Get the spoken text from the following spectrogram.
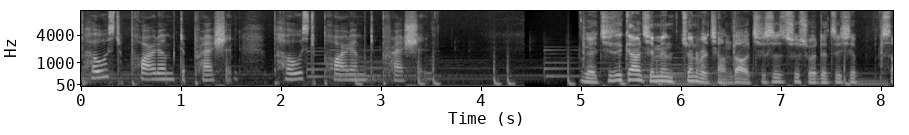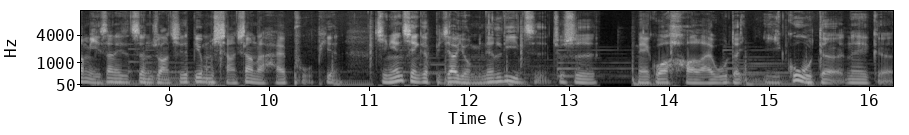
，postpartum depression，postpartum depression。OK，其实刚刚前面 Jennifer 讲到，其实是所谓的这些上面以上的一些症状，其实比我们想象的还普遍。几年前一个比较有名的例子，就是美国好莱坞的已故的那个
